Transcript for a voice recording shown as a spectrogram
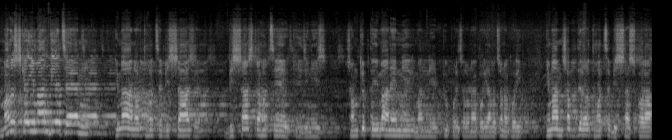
মানুষকে ইমান দিয়েছেন। ইমান অর্থ হচ্ছে বিশ্বাস। বিশ্বাসটা হচ্ছে কি জিনিস? সংক্ষিপ্ত ইমানের নিয়ে, ইমান নিয়ে একটু পরিচালনা করি, আলোচনা করি। ইমান শব্দের অর্থ হচ্ছে বিশ্বাস করা।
